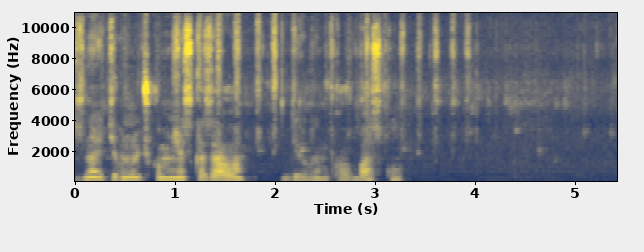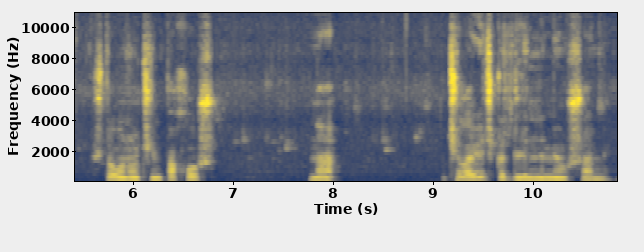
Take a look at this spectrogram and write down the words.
Знаете, внучка мне сказала, делаем колбаску, что он очень похож на человечка с длинными ушами.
